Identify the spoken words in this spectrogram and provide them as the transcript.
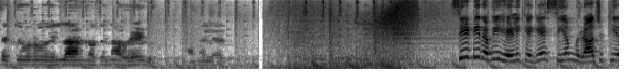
ಸಚಿವರು ಇಲ್ಲ ಅನ್ನೋದನ್ನ ಅವ್ರು ಹೇಳಿ ಆಮೇಲೆ ಅದು ರವಿ ಹೇಳಿಕೆಗೆ ಸಿಎಂ ರಾಜಕೀಯ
